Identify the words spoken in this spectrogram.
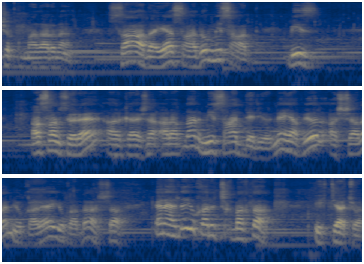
çıkmalarına sa'da yasadu mis'ad biz asansöre arkadaşlar Araplar misad deniyor. Ne yapıyor? Aşağıdan yukarıya, yukarıdan aşağı. Genelde yukarı çıkmakta ihtiyaç var.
